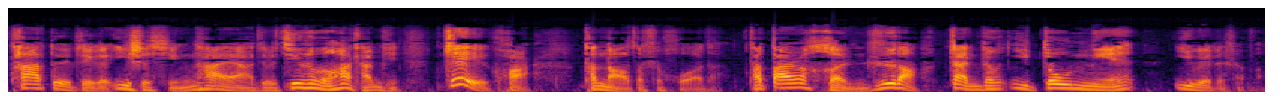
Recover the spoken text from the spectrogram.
他对这个意识形态啊，就是精神文化产品这一块他脑子是活的。他当然很知道战争一周年意味着什么，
